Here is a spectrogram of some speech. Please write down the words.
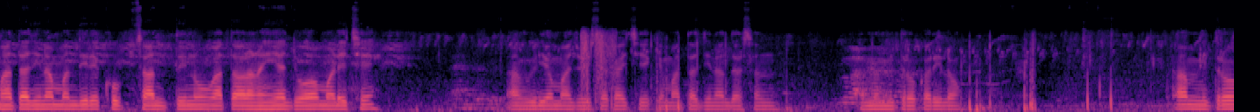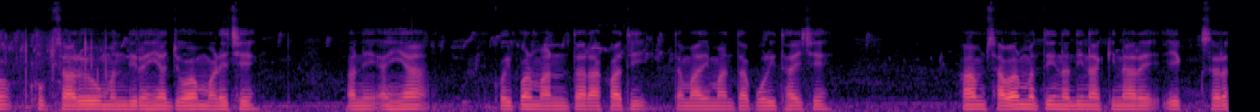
માતાજીના મંદિરે ખૂબ શાંતિનું વાતાવરણ અહીંયા જોવા મળે છે. આમ વિડીયોમાં જોઈ શકાય છે કે માતાજીના દર્શન તમે મિત્રો કરી લો. આમ મિત્રો, ખૂબ સારું એવું મંદિર અહીંયા જોવા મળે છે અને અહીંયા કોઈ પણ માનતા રાખવાથી તમારી માનતા પૂરી થાય છે. આમ સાબરમતી નદીના કિનારે એક સરસ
